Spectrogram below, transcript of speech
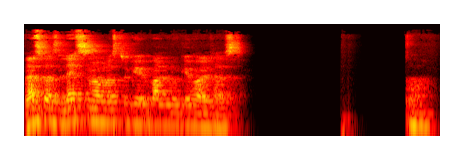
Was war das letzte Mal, was du, wann du geheult hast? So.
